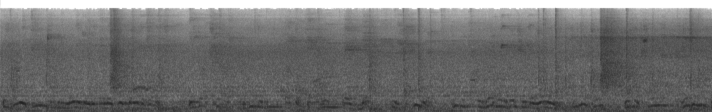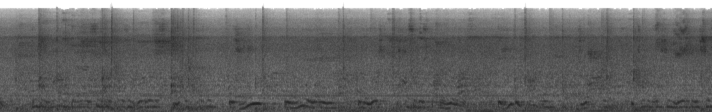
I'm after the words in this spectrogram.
It's very easy to be motivated by those good days of life. When that if you can be at the bottom of that fear, you can find great motivation alone. You know, with your children, there's nothing. With your mom, dad, sister, cousin, brother, wife, husband, it's you you alone in the worst possible spot of your life. If you can find drive, determination, motivation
